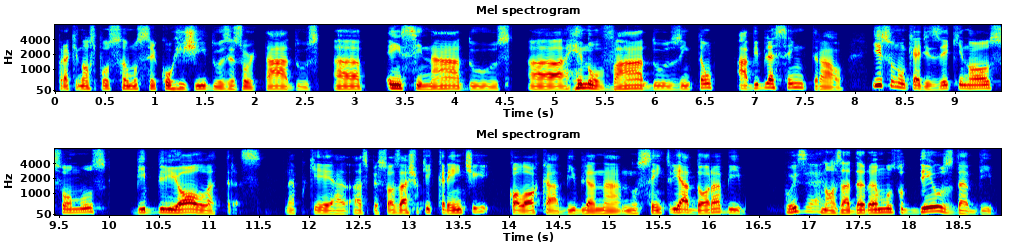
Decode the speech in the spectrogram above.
para que nós possamos ser corrigidos, exortados, uh, ensinados, uh, renovados. Então, a Bíblia é central. Isso não quer dizer que nós somos bibliólatras, né? Porque a, as pessoas acham que crente coloca a Bíblia na, no centro e adora a Bíblia. Pois é. Nós adoramos o Deus da Bíblia.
